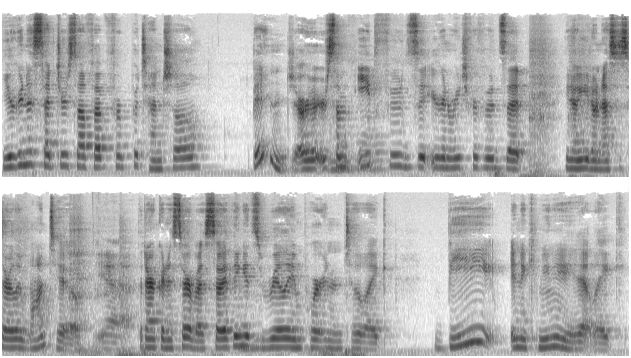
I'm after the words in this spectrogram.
you're gonna set yourself up for potential binge or, or some mm-hmm. eat foods that you're going to reach for foods that you know you don't necessarily want to yeah that aren't going to serve us so i think mm-hmm. it's really important to like be in a community that like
